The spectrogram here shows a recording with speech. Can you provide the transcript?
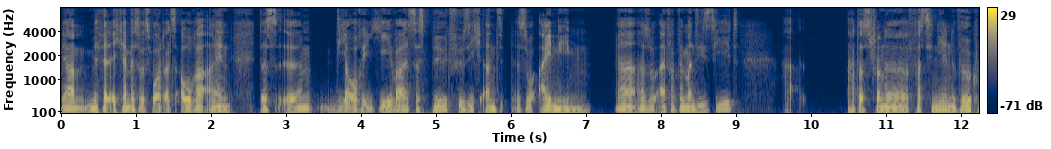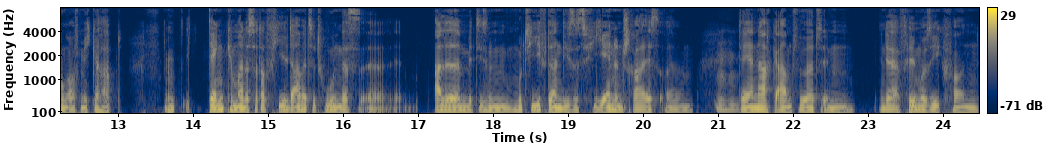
ja, mir fällt echt kein besseres Wort als Aura ein, dass ähm, die auch jeweils das Bild für sich an so einnehmen. Ja, also einfach, wenn man sie sieht, hat das schon eine faszinierende Wirkung auf mich gehabt. Und ich denke mal, das hat auch viel damit zu tun, dass äh, alle mit diesem Motiv dann dieses Hyänenschreis, äh, mhm. der ja nachgeahmt wird im, in der Filmmusik von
